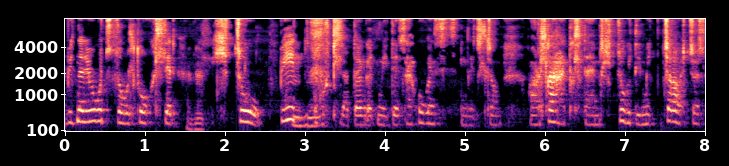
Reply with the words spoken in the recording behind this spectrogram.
бид нар юу гэж зөвлөдгөө гэхэлэр хэцүү би хүртэл одоо ингээд мэдээ санхүүгийн систем гэж хэлж байгаа орлогын хадгалтай амар хэцүү гэдэг мэдж байгаа учраас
